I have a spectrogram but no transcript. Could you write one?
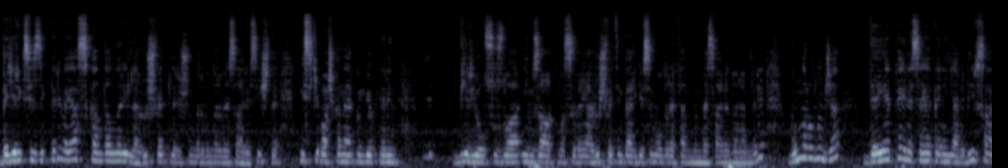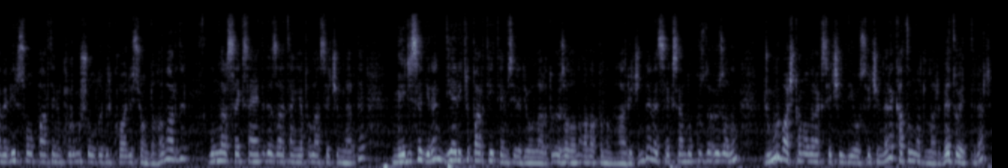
beceriksizlikleri veya skandallarıyla, rüşvetleri, şunları bunları vesairesi işte İSKİ Başkanı Ergun Gökner'in e, bir yolsuzluğa imza atması veya rüşvetin belgesi mi olur efendim vesaire dönemleri. Bunlar olunca DYP ile SHP'nin yani bir sağ ve bir sol partinin kurmuş olduğu bir koalisyon daha vardı. Bunlar 87'de zaten yapılan seçimlerde meclise giren diğer iki partiyi temsil ediyorlardı Özal'ın ANAP'ının haricinde ve 89'da Özal'ın Cumhurbaşkanı olarak seçildiği o seçimlere katılmadılar, veto ettiler.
